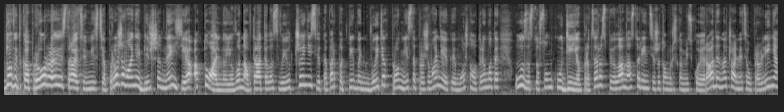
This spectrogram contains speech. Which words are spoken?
Довідка про реєстрацію місця проживання більше не є актуальною. Вона втратила свою чинність. Відтепер потрібен витяг про місце проживання, який можна отримати у застосунку дія. Про це розповіла на сторінці Житомирської міської ради начальниця управління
